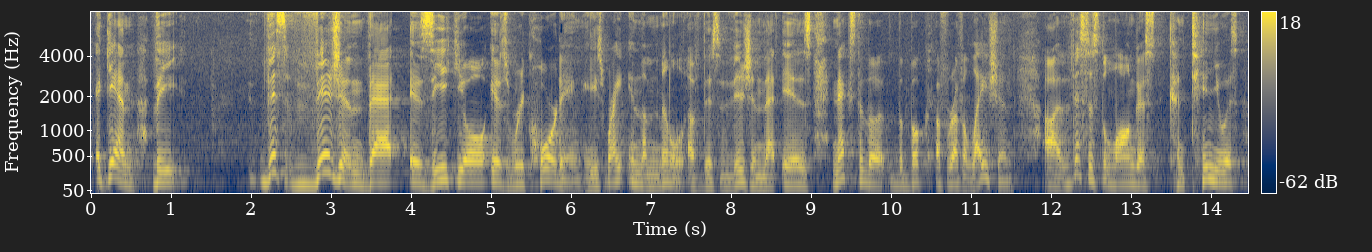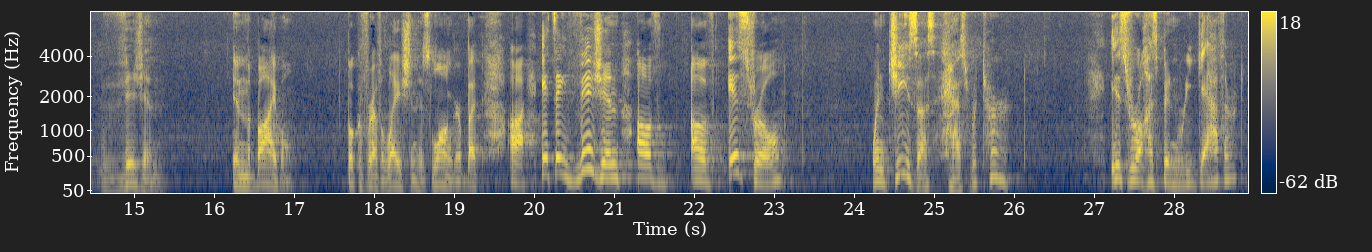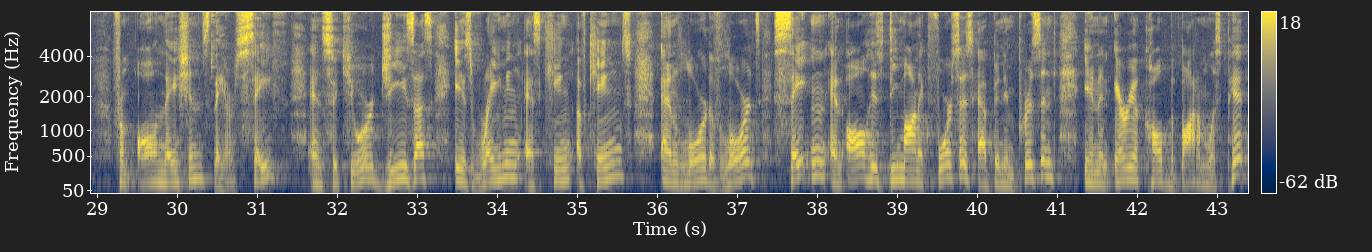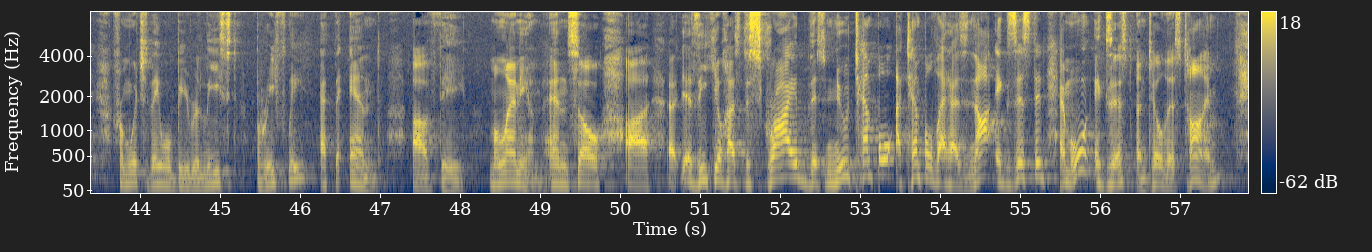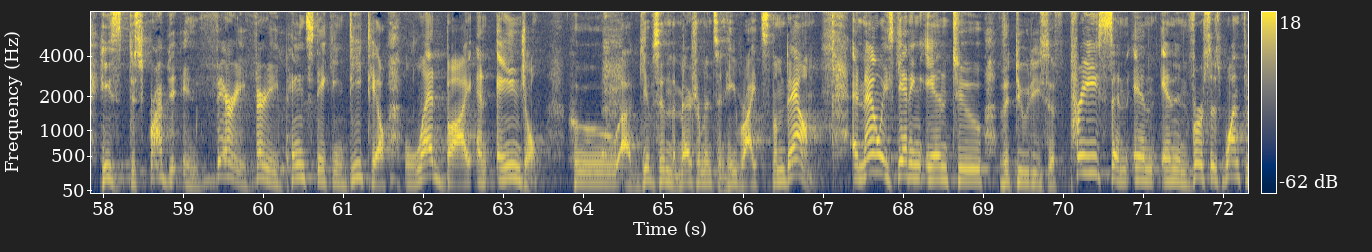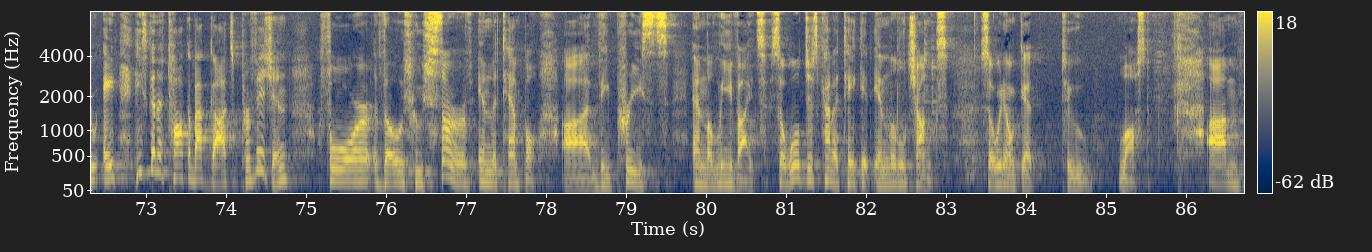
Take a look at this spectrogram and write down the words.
again, the, this vision that Ezekiel is recording, he's right in the middle of this vision that is next to the, the book of Revelation. Uh, this is the longest continuous vision in the Bible. Book of Revelation is longer, but uh, it's a vision of, of Israel when Jesus has returned. Israel has been regathered from all nations. They are safe and secure. Jesus is reigning as King of kings and Lord of lords. Satan and all his demonic forces have been imprisoned in an area called the bottomless pit, from which they will be released briefly at the end of the millennium. And so uh, Ezekiel has described this new temple, a temple that has not existed and won't exist until this time. He's described it in very, very painstaking detail, led by an angel who uh, gives him the measurements and he writes them down. And now he's getting into the duties of priests. And, and, and in verses one through eight, he's going to talk about God's provision for those who serve in the temple, uh, the priests and the Levites. So we'll just kind of take it in little chunks so we don't get too lost. Um,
